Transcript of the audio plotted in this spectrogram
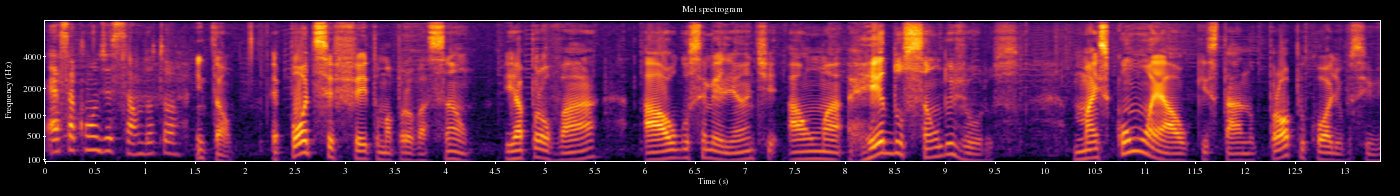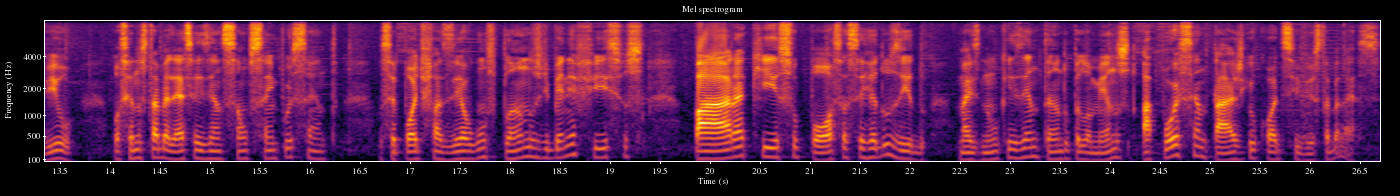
essa condição, doutor? Então, é, pode ser feita uma aprovação e aprovar algo semelhante a uma redução dos juros. Mas como é algo que está no próprio Código Civil, você não estabelece a isenção 100%. Você pode fazer alguns planos de benefícios para que isso possa ser reduzido, mas nunca isentando pelo menos a porcentagem que o Código Civil estabelece.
